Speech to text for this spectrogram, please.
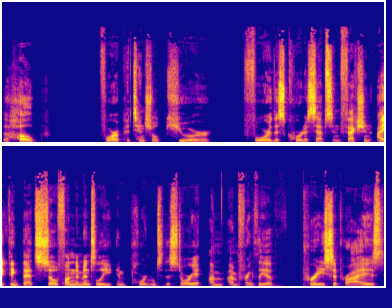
the hope for a potential cure for this cordyceps infection. I think that's so fundamentally important to the story. I'm I'm frankly a pretty surprised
